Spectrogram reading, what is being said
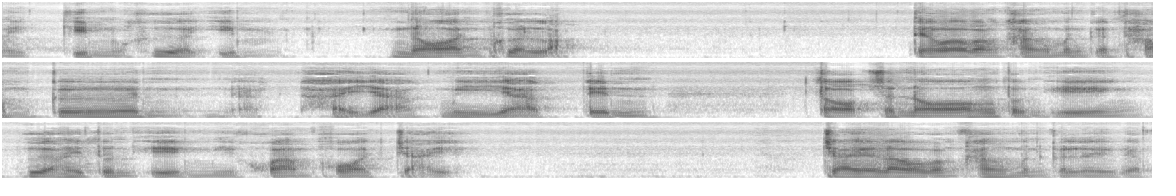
เนี่กินเพื่ออิ่ม นอนเพื่อหลับ แต่ว่าบางครั้งมันก็ทำเกินอยากได้อยากมีอยากเป็นตอบสนองตนเองเพื่อให้ตนเองมีความพอใจ ใจเราบางครั้งมันก็เลยแบบ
